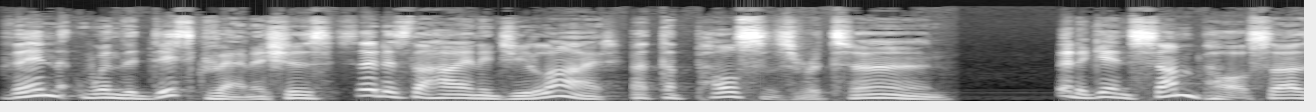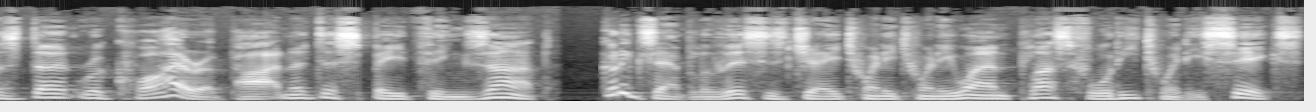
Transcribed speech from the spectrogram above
Then, when the disk vanishes, so does the high energy light, but the pulses return. Then again, some pulsars don't require a partner to speed things up. Good example of this is J2021 plus 4026.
